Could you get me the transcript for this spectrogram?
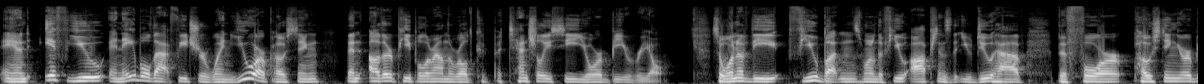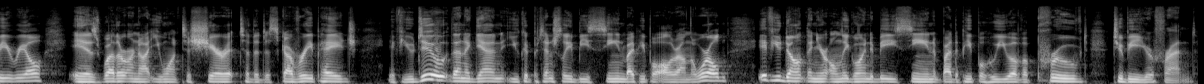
And if you enable that feature when you are posting, then other people around the world could potentially see your BeReal. So, one of the few buttons, one of the few options that you do have before posting your BeReal is whether or not you want to share it to the discovery page. If you do, then again, you could potentially be seen by people all around the world. If you don't, then you're only going to be seen by the people who you have approved to be your friend.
